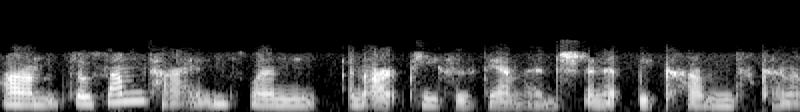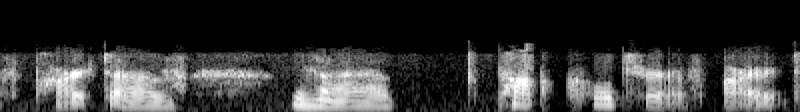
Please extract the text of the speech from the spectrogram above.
Um, so sometimes when an art piece is damaged and it becomes kind of part of the pop culture of art,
